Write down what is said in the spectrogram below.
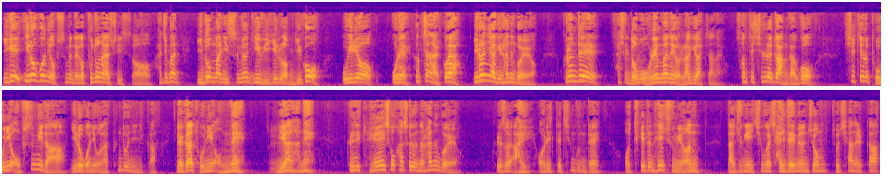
이게 1억 원이 없으면 내가 부도날 수 있어. 하지만 이 돈만 있으면 이 위기를 넘기고 오히려 올해 흑자 날 거야. 이런 이야기를 하는 거예요. 그런데 사실 너무 오랜만에 연락이 왔잖아요. 선뜻 신뢰도 안 가고 실제로 돈이 없습니다. 1억 원이 워낙 큰 돈이니까. 내가 돈이 없네. 미안하네. 그런데 계속 하소연을 하는 거예요. 그래서 아이 어릴 때 친구인데 어떻게든 해주면 나중에 이 친구가 잘 되면 좀 좋지 않을까?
